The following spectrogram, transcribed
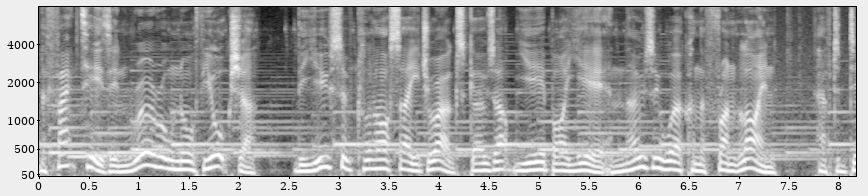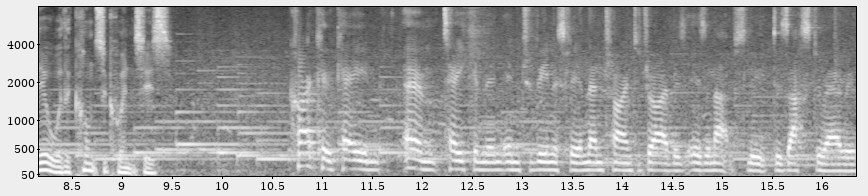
The fact is, in rural North Yorkshire, the use of Class A drugs goes up year by year, and those who work on the front line have to deal with the consequences. Crack cocaine um, taken in intravenously and then trying to drive is, is an absolute disaster area.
